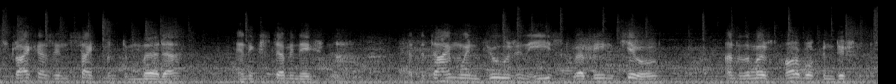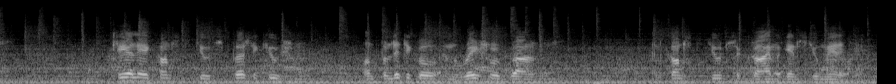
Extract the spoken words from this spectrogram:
Streicher's incitement to murder and extermination at the time when Jews in the East were being killed under the most horrible conditions clearly constitutes persecution on political and racial grounds and constitutes a crime against humanity.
